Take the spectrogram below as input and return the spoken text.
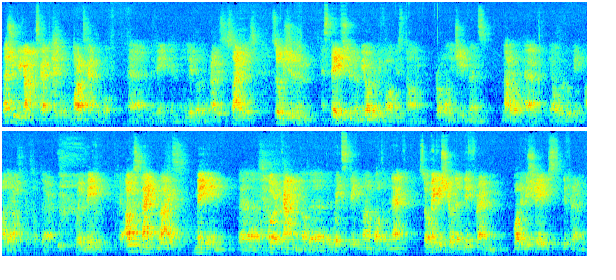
that should become acceptable, more acceptable, uh, we think, in, in liberal democratic societies. So we shouldn't, states shouldn't be overly focused on promoting children's narrow health, you know, overlooking other aspects of their well-being. Obviously, that implies making uh, overcoming of the, the weight stigma bottleneck. So making sure that different bodily shapes, different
